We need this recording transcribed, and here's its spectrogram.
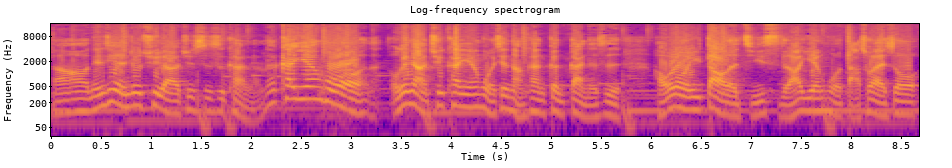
然后年轻人就去啊，去试试看了。那看烟火，我跟你讲，去看烟火现场看更干的是，好不容易到了即时，然后烟火打出来的时候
